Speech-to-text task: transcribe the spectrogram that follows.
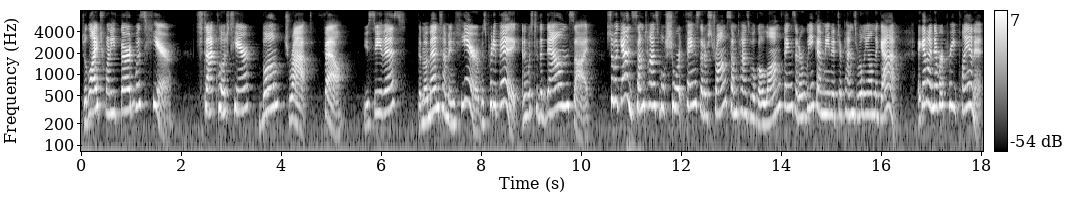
July 23rd was here. Stock closed here, boom, dropped, fell. You see this? The momentum in here was pretty big, and it was to the downside. So again, sometimes we'll short things that are strong, sometimes we'll go long things that are weak. I mean, it depends really on the gap. Again, I never pre-plan it.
